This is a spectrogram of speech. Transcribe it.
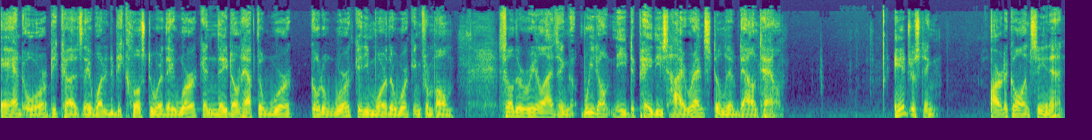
and or because they wanted to be close to where they work and they don't have to work go to work anymore. They're working from home. So they're realizing we don't need to pay these high rents to live downtown interesting article on CNN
